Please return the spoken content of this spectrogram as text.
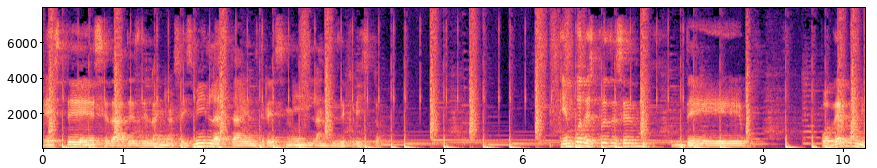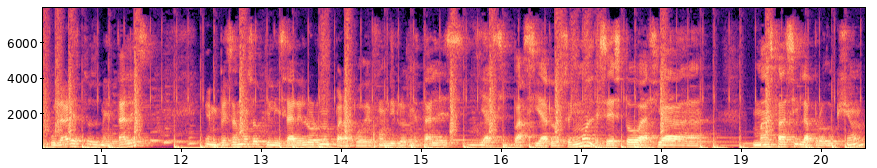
este se da desde el año 6000 hasta el 3000 a.C. Tiempo después de ser de poder manipular estos metales, empezamos a utilizar el horno para poder fundir los metales y así vaciarlos en moldes. Esto hacía más fácil la producción,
